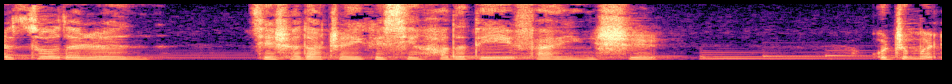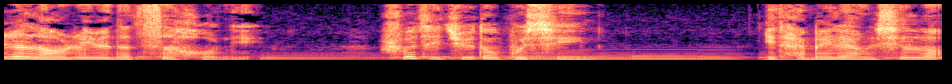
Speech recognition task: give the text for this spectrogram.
而做的人接收到这一个信号的第一反应是：我这么任劳任怨的伺候你，说几句都不行，你太没良心了。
